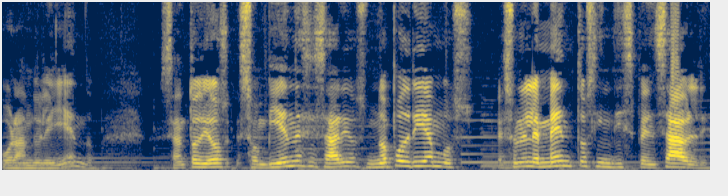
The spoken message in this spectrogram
orando y leyendo. Santo Dios, son bien necesarios, no podríamos, son elementos indispensables,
